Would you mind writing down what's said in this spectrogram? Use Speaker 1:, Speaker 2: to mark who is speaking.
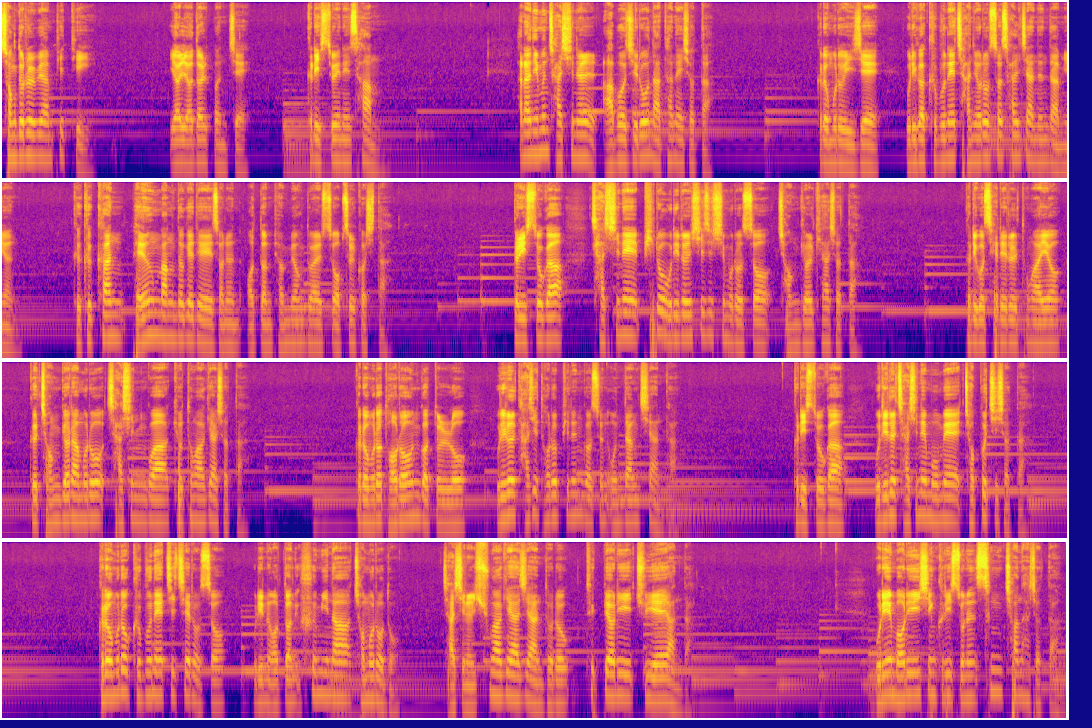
Speaker 1: 성도를 위한 PT 18번째 그리스도인의 삶 하나님은 자신을 아버지로 나타내셨다. 그러므로 이제 우리가 그분의 자녀로서 살지 않는다면 그 극한 배응망덕에 대해서는 어떤 변명도 할 수 없을 것이다. 그리스도가 자신의 피로 우리를 씻으심으로써 정결케 하셨다. 그리고 세례를 통하여 그 정결함으로 자신과 교통하게 하셨다. 그러므로 더러운 것들로 우리를 다시 더럽히는 것은 온당치 않다. 그리스도가 우리를 자신의 몸에 접붙이셨다. 그러므로 그분의 지체로서 우리는 어떤 흠이나 점으로도 자신을 흉하게 하지 않도록 특별히 주의해야 한다. 우리의 머리이신 그리스도는 승천하셨다.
